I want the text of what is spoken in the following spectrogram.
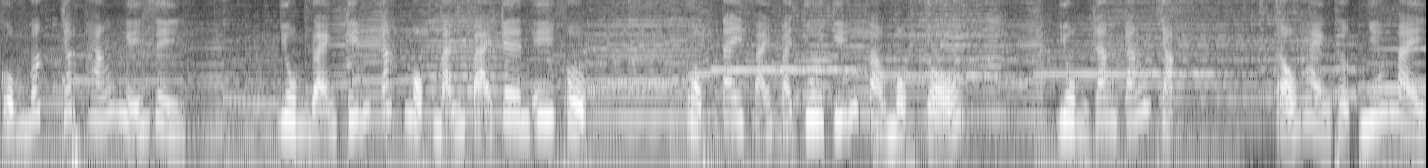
Cũng bất chấp hắn nghĩ gì. Dùng đoạn kiếm cắt một mảnh vải trên y phục. Cột tay phải và chui kiếm vào một chỗ. Dùng răng cắn chặt. Cậu hàng thực nhíu mày.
